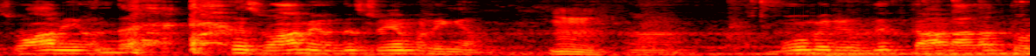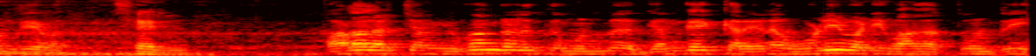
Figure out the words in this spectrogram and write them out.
சுவாமி வந்து சுவாமி வந்து சுயம்பலிங்கம். பூமியிலிருந்து தானாக தோன்றியவர். சரி. பல லட்சம் யுகங்களுக்கு முன்பு கங்கை கரையில் ஒளி வடிவாக தோன்றி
